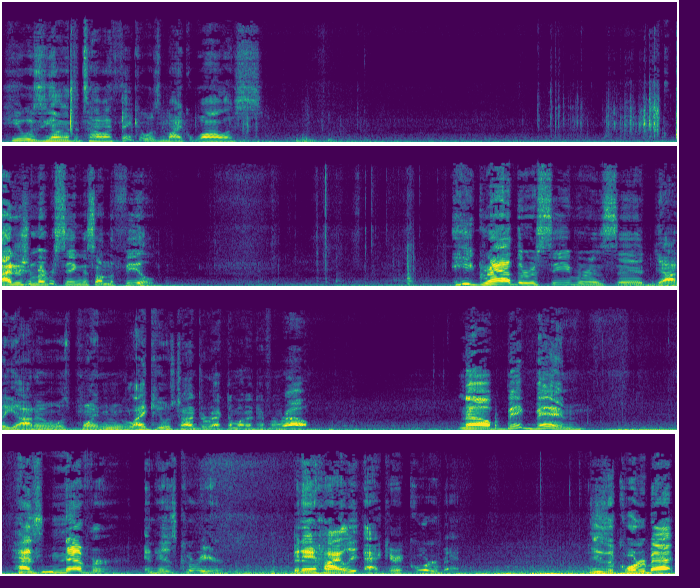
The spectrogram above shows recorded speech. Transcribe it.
He was young at the time. I think it was Mike Wallace. I just remember seeing this on the field. He grabbed the receiver and said yada yada and was pointing like he was trying to direct him on a different route. Now, Big Ben has never in his career been a highly accurate quarterback. He's a quarterback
